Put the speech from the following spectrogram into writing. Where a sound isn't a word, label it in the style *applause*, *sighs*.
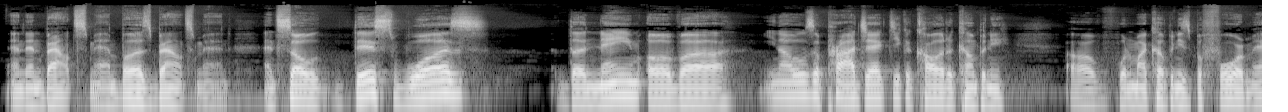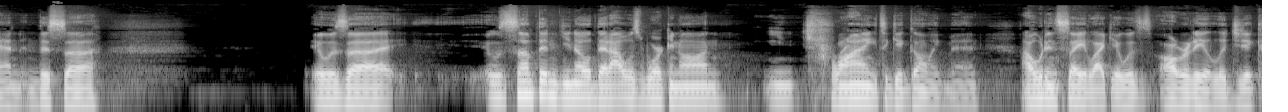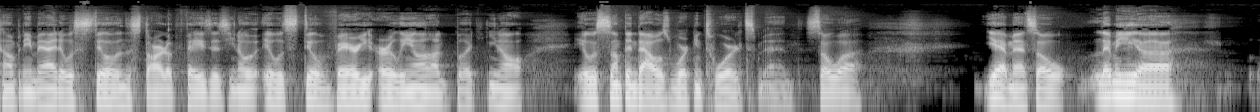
and then bounce, man, buzz bounce, man. And so this was the name of, uh, you know, it was a project. You could call it a company. Uh, one of my companies before, man, and this, uh, it was, uh, it was something, you know, that I was working on, trying to get going, man. I wouldn't say like it was already a legit company, man. It was still in the startup phases. You know, it was still very early on, but you know, it was something that I was working towards, man. So, uh, yeah, man. So let me, uh,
